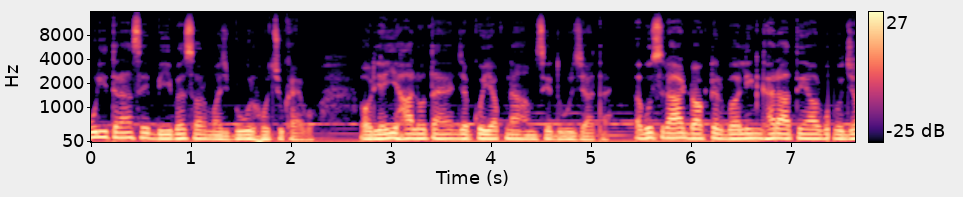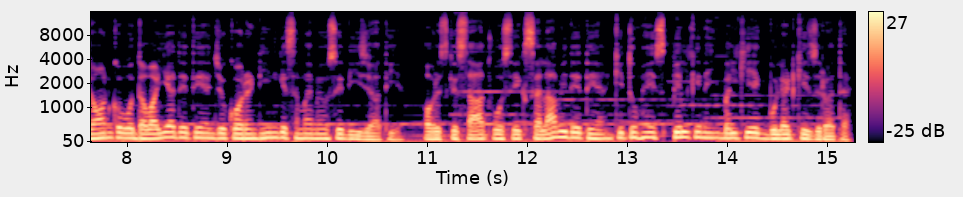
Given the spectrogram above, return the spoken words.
पूरी तरह से बेबस और मजबूर हो चुका है वो। और यही हाल होता है जब कोई अपना हमसे दूर जाता है। अब उस रात डॉक्टर बर्लिन घर आते हैं और वो जॉन को वो दवाइयाँ देते हैं जो क्वारंटीन के समय में उसे दी जाती है। और इसके साथ वो उसे एक सलाह भी देते हैं कि तुम्हें इस पिल की नहीं, बल्कि एक बुलेट की ज़रूरत है।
